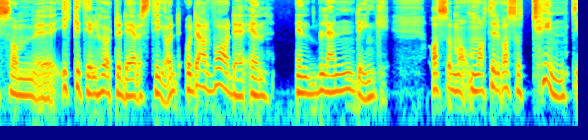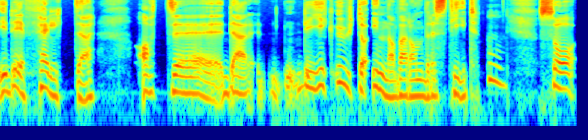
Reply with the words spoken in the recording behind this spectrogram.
som eh, ikke tilhørte deres tid, og, der var det en, en blending, altså om at det var så tynt i det feltet at eh, der, det gikk ut og inn av hverandres tid. Så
